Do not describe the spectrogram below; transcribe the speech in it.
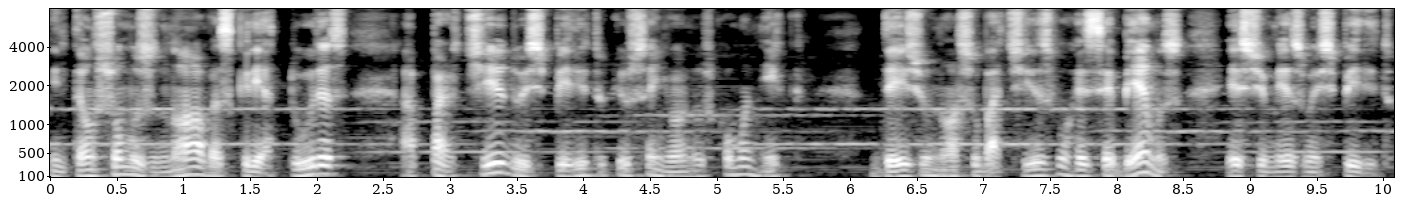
Então somos novas criaturas a partir do Espírito que o Senhor nos comunica. Desde o nosso batismo recebemos este mesmo Espírito,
